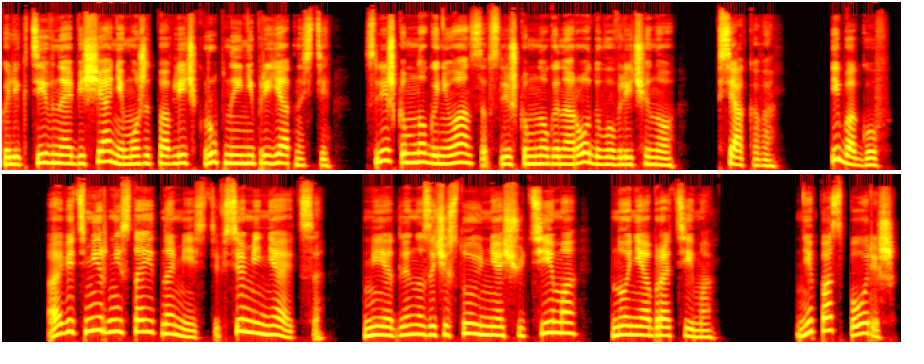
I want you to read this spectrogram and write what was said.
Коллективное обещание может повлечь крупные неприятности. Слишком много нюансов, слишком много народу вовлечено. Всякого. И богов. А ведь мир не стоит на месте, все меняется. Медленно, зачастую неощутимо, но необратимо. «Не поспоришь»,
